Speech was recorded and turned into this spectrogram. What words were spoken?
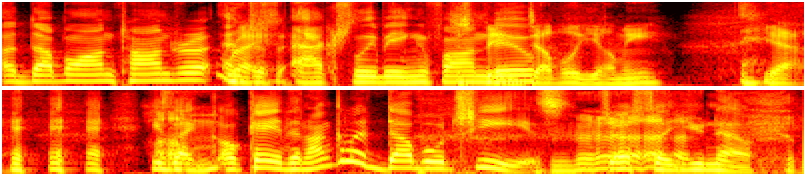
a double entendre and Right. just actually being just fondue. being double yummy yeah He's like, um. okay, then I'm gonna double cheese, just so you know.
